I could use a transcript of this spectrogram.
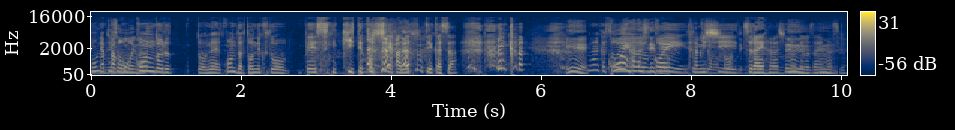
を、やっぱコンドルとねコンドル飛んでくとベースに聞いてほしい話っていうかさなんかええ。なんかそういう濃い寂しい辛い話なんでございますよ。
